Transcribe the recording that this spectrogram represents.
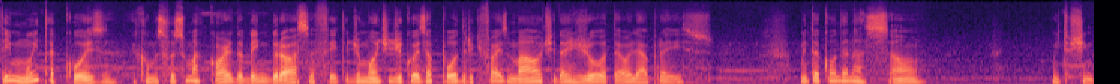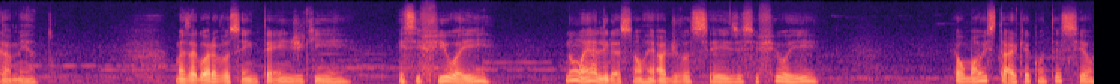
Tem muita coisa, é como se fosse uma corda bem grossa, feita de um monte de coisa podre que faz mal, te dá enjoo até olhar para isso muita condenação, muito xingamento. Mas agora você entende que esse fio aí não é a ligação real de vocês, esse fio aí é o mal-estar que aconteceu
